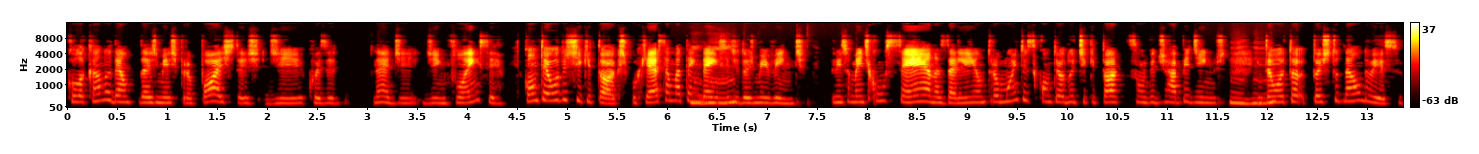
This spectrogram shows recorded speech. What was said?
colocando dentro das minhas propostas de coisa, né, de, de influencer, conteúdo TikToks, porque essa é uma tendência Uhum. de 2020. Principalmente com cenas ali. Entrou muito esse conteúdo TikTok, que são vídeos rapidinhos. Uhum. Então, eu tô, tô estudando isso.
